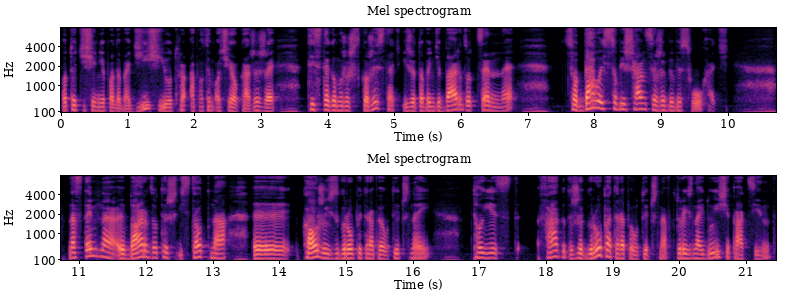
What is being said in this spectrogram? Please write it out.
bo to ci się nie podoba dziś, jutro, a potem się okaże, że ty z tego możesz skorzystać i że to będzie bardzo cenne, co dałeś sobie szansę, żeby wysłuchać. Następna e, bardzo też istotna e, korzyść z grupy terapeutycznej to jest fakt, że grupa terapeutyczna, w której znajduje się pacjent,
